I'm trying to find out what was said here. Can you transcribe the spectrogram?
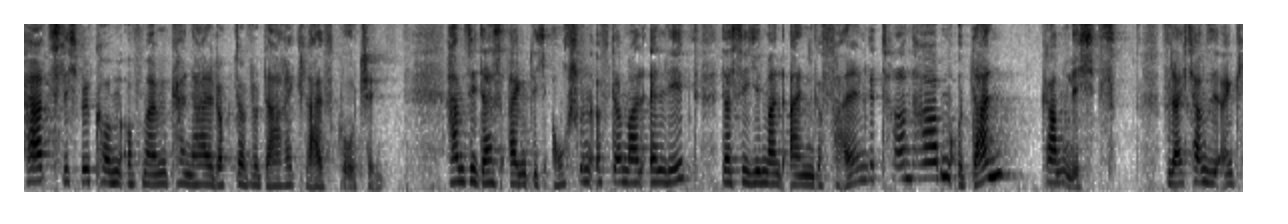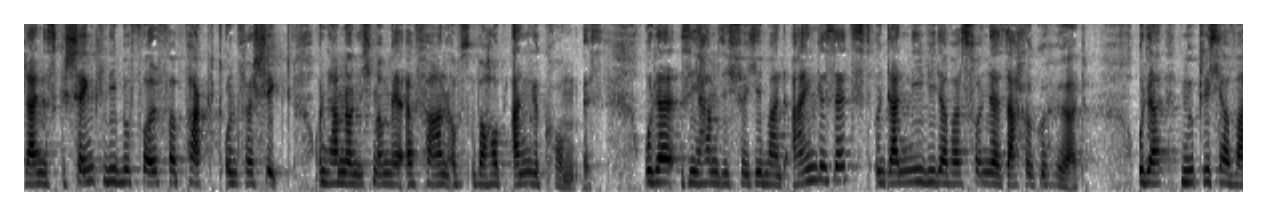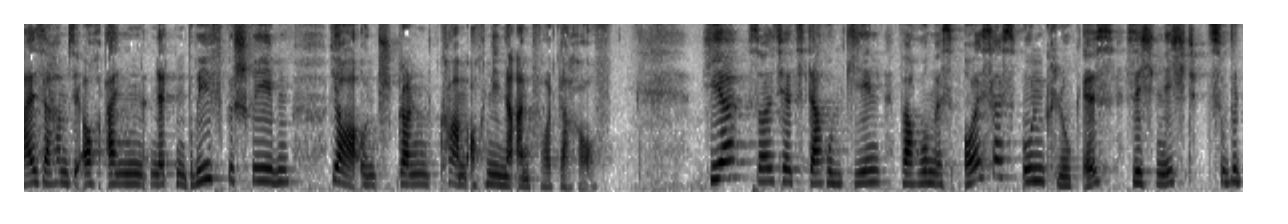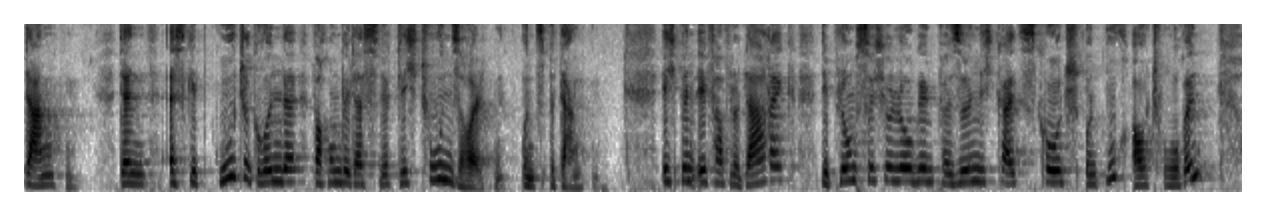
Herzlich willkommen auf meinem Kanal Dr. Vlodarek Life Coaching. Haben Sie das eigentlich auch schon öfter mal erlebt, dass Sie jemand einen Gefallen getan haben und dann kam nichts? Vielleicht haben Sie ein kleines Geschenk liebevoll verpackt und verschickt und haben noch nicht mal mehr erfahren, ob es überhaupt angekommen ist. Oder Sie haben sich für jemand eingesetzt und dann nie wieder was von der Sache gehört. Oder möglicherweise haben Sie auch einen netten Brief geschrieben. Ja, und dann kam auch nie eine Antwort darauf. Hier soll es jetzt darum gehen, warum es äußerst unklug ist, sich nicht zu bedanken. Denn es gibt gute Gründe, warum wir das wirklich tun sollten, uns bedanken. Ich bin Eva Vlodarek, Diplompsychologin, Persönlichkeitscoach und Buchautorin.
